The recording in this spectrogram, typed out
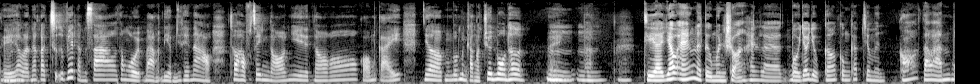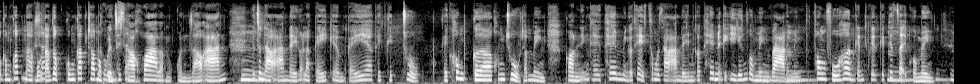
thế xong là nó có chữ viết làm sao xong rồi bảng điểm như thế nào cho học sinh nó như nó có một cái như là mình càng là chuyên môn hơn Đấy, Ừ, ừ. vâng. Thì à, giáo án là từ mình soạn hay là Bộ Giáo dục có cung cấp cho mình? có giáo án bộ cung cấp mà bộ sách. giáo dục cung cấp cho một Cuốn quyển sách sách. giáo khoa và một quyển giáo án Ừ. cái chương giáo án đấy gọi là cái cái cái cái, cái chủ cái không không chủ cho mình còn những cái thêm mình có thể trong cái giáo án đấy mình có thêm những cái ý kiến của mình vào để mình phong phú hơn cái cái cái tiết dạy của mình Ừ.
